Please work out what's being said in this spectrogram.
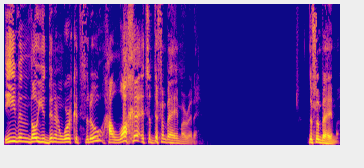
Even though you didn't work it through, halacha, it's a different behemoth already. Different behemoth.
